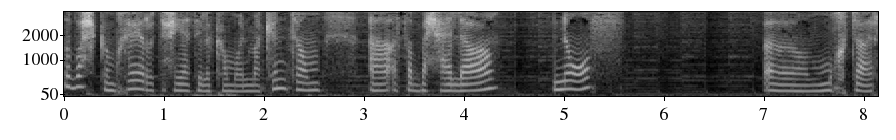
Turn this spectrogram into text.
صباحكم خير وتحياتي لكم وين ما كنتم. آه، أصبح على نوف آه، مختار.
